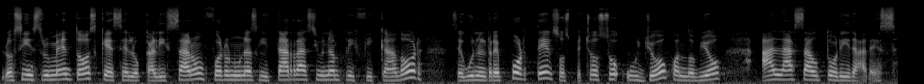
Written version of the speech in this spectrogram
Los instrumentos que se localizaron fueron unas guitarras y un amplificador. Según el reporte, el sospechoso huyó cuando vio a las autoridades.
